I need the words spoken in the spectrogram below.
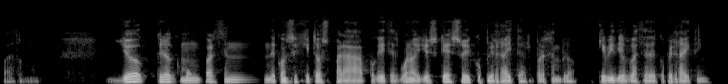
para todo el mundo. Yo creo como un par de consejitos para, porque dices, bueno, yo es que soy copywriter, por ejemplo. ¿Qué vídeos voy a hacer de copywriting?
